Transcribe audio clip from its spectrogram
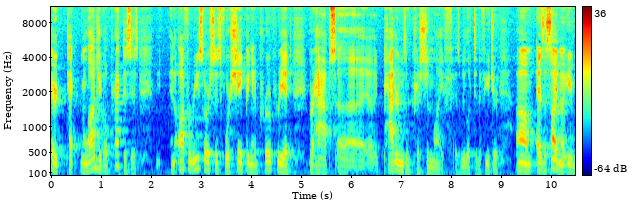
or technological practices and offer resources for shaping an appropriate, perhaps, uh, patterns of Christian life as we look to the future. Um, as a side note, you,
